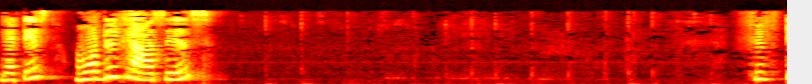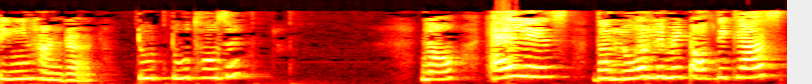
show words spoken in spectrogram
That is modal class is fifteen hundred to two thousand. Now L is the lower limit of the class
